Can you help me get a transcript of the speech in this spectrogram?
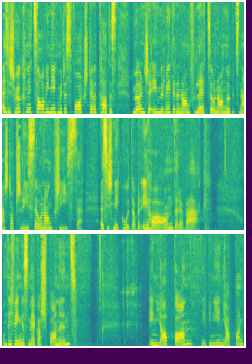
Es ist wirklich nicht so, wie ich mir das vorgestellt habe, dass Menschen immer wieder einander verletzen und einander über das Nest abschreissen und einander beschissen. Es ist nicht gut, aber ich habe einen anderen Weg. Und ich finde es mega spannend. In Japan, ich war nie in Japan,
